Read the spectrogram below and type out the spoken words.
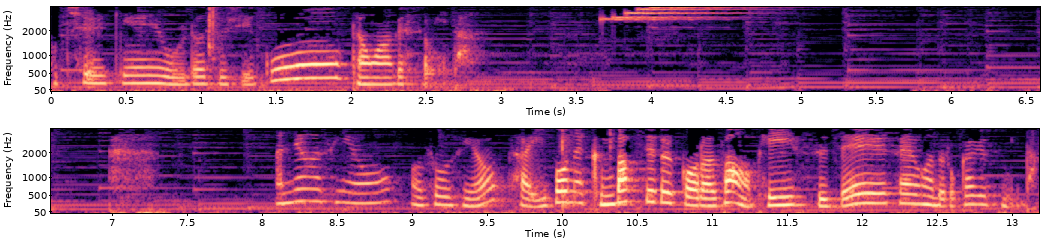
거칠게 올려주시고 경화하겠습니다. 안녕하세요. 어서오세요. 자, 이번에 금박 찍을 거라서 베이스 젤 사용하도록 하겠습니다.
